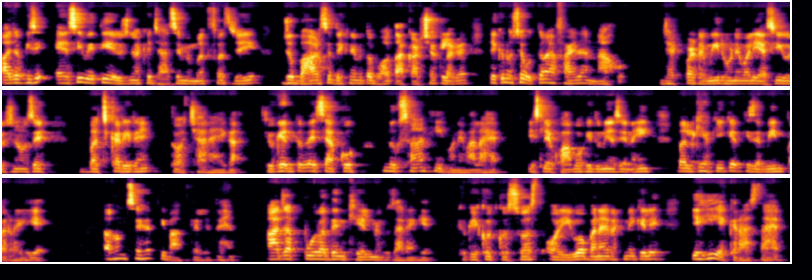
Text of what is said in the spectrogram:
आज आप किसी ऐसी वित्तीय योजना के झांसे में मत फंस जाइए, जो बाहर से देखने में तो बहुत आकर्षक लगे लेकिन उसे उतना फ़ायदा ना हो। झटपट अमीर होने वाली ऐसी योजनाओं से बचकर ही रहें तो अच्छा रहेगा, क्योंकि अंततः इससे आपको नुकसान ही होने वाला है। इसलिए ख्वाबों की दुनिया से नहीं, बल्कि हकीकत की ज़मीन पर रही है। अब हम सेहत की बात कर लेते हैं। आज आप पूरा दिन खेल में गुजारेंगे, क्योंकि खुद को स्वस्थ और युवा बनाए रखने के लिए यही एक रास्ता है।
